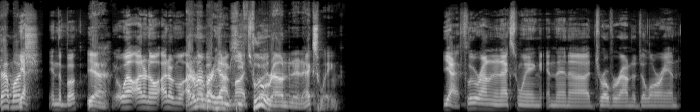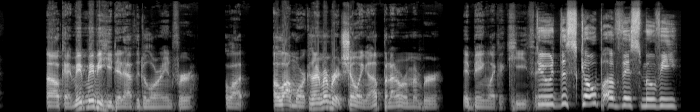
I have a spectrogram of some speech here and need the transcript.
that much? Yeah, in the book. Yeah, Well, I don't know. I don't. I, I, don't know remember about him. That much, he flew around in an X-wing. Yeah, flew around in an X-wing and then uh, drove around a DeLorean. Oh, okay, maybe maybe he did have the DeLorean for a lot a lot more because I remember it showing up, but I don't remember it being like a key thing. Dude, the scope of this movie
